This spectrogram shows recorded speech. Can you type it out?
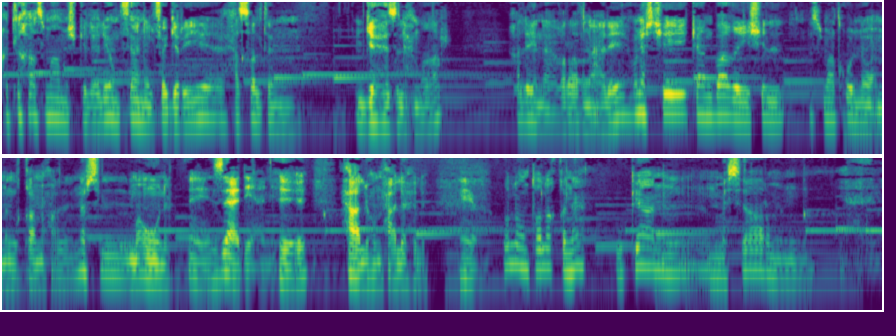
قلت له خلاص ما مشكلة اليوم الثاني الفجرية حصلت مجهز الحمار خلينا أغراضنا عليه ونفس الشيء كان باغي يشيل نفس ما تقول نوع من القمح هذا نفس المؤونة. إيه زاد يعني. إيه حالهم حال أهله. إيوه. والله انطلقنا وكان المسار من يعني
